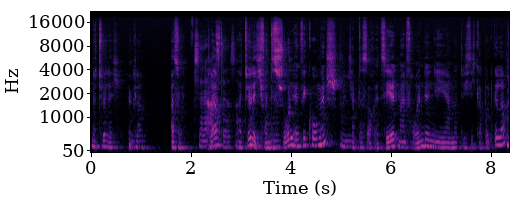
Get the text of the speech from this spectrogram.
Natürlich, ja klar. Also Das ist ja der Klar, Arzt, der das sagt. natürlich, ich fand es Ja. schon irgendwie komisch. Mhm. Ich habe das auch erzählt, meinen Freundinnen, die haben natürlich sich kaputt gelacht.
